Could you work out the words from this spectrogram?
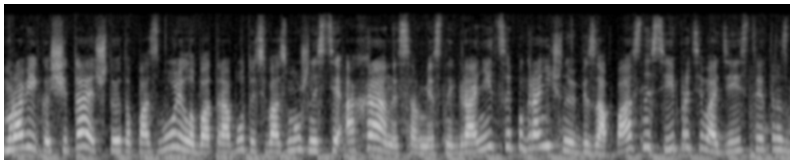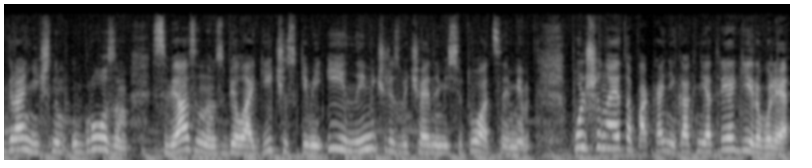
Муравейко считает, что это позволило бы отработать возможности охраны совместной границы, пограничную безопасность и противодействие трансграничным угрозам, связанным с Беларусью биологическими и иными чрезвычайными ситуациями. Польша на это пока никак не отреагировали.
